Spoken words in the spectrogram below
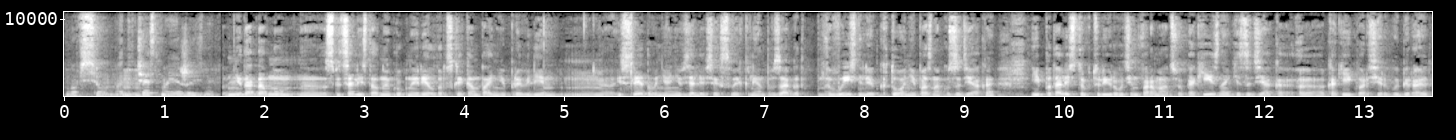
во всем. Это Мгм. часть моей жизни. Не так давно э, специалисты одной крупной риэлторской компании провели исследование, они взяли всех своих клиентов за год, выяснили, кто они по знаку зодиака, и пытались структурировать информацию, какие знаки зодиака, э, какие квартиры выбирают,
